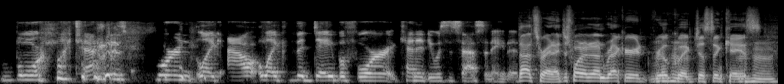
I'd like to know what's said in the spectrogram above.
born. My dad was born like out like the day before Kennedy was assassinated. That's right. I just wanted it on record, real quick, just in case. Mhm.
